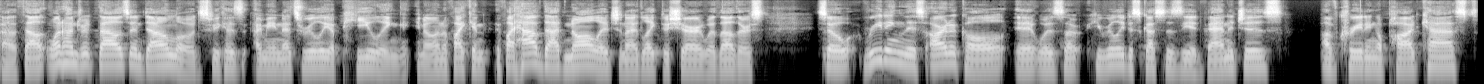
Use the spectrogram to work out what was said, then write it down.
uh, 100,000 downloads because I mean, that's really appealing, you know, and if I can, if I have that knowledge and I'd like to share it with others. So reading this article, it was, uh, he really discusses the advantages of creating a podcast,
